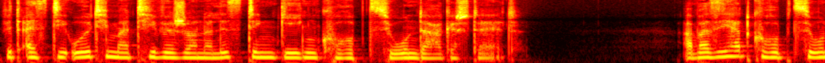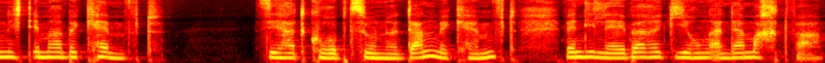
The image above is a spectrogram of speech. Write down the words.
wird als die ultimative Journalistin gegen Korruption dargestellt. Aber sie hat Korruption nicht immer bekämpft. Sie hat Korruption nur dann bekämpft, wenn die Labour-Regierung an der Macht war.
